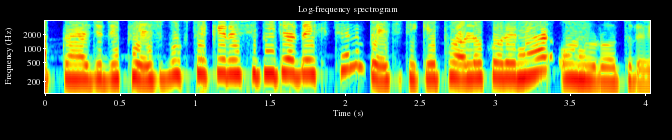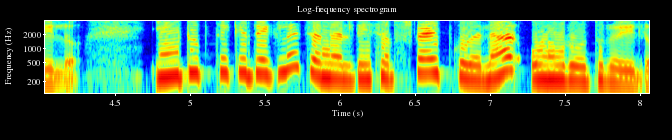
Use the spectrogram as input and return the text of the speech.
আপনারা যদি ফেসবুক থেকে রেসিপিটা দেখছেন, পেজটিকে ফলো করে নেওয়ার অনুরোধ রইল। ইউটিউব থেকে দেখলে চ্যানেলটি সাবস্ক্রাইব করে নেওয়ার অনুরোধ রইল।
